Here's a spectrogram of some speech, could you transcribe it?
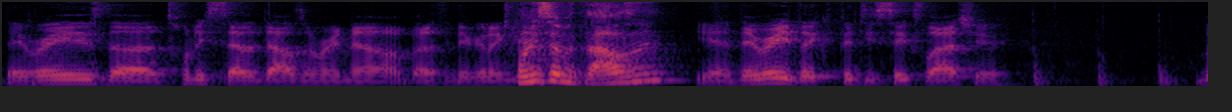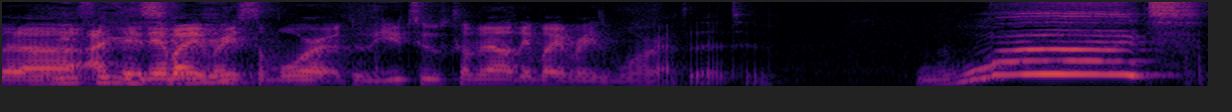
they raised uh, twenty seven thousand right now, but I think they're gonna. Twenty Get, seven thousand. yeah, they raised like fifty six last year. But uh, I think they might raise some more because YouTube's coming out. They might raise more after that too. What?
